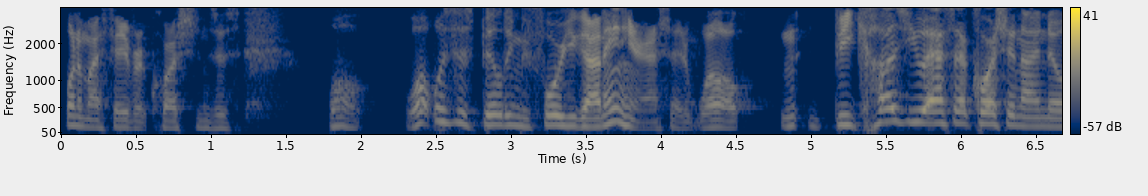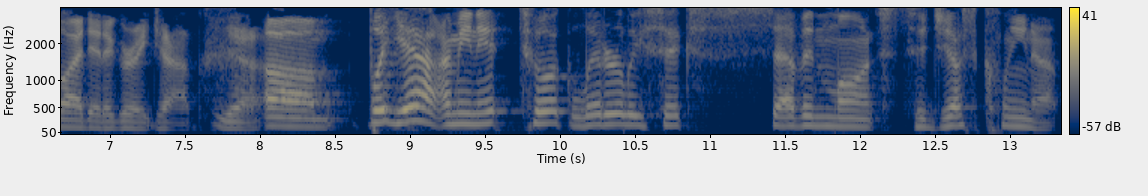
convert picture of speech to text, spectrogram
one of my favorite questions is, well, what was this building before you got in here? I said, well, because you asked that question, I know I did a great job. Yeah. Um, but yeah, I mean, it took literally six, seven months to just clean up.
